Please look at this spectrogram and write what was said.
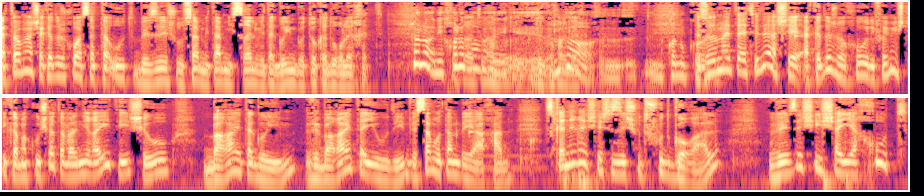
אתה אומר שהקדוש ברוך הוא עשה טעות בזה שהוא שם את עם ישראל ואת הגויים באותו כדור לכת. לא, לא, אני יכול אתה יכול לא, קודם כל... זאת אומרת, אתה יודע שהקדוש ברוך הוא, לפעמים יש לי כמה קושיות, אבל אני ראיתי שהוא ברא את הגויים וברא את היהודים ושם אותם ביחד. אז כנראה שיש איזו שותפות גורל ואיזושהי שייכות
